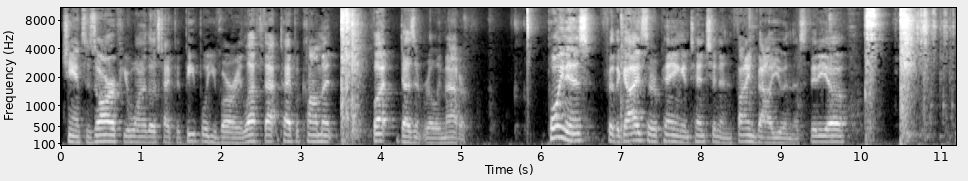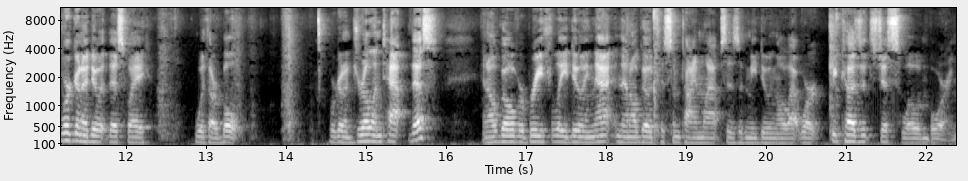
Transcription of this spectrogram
Chances are, if you're one of those type of people, you've already left that type of comment, but doesn't really matter. Point is, for the guys that are paying attention and find value in this video, we're going to do it this way with our bolt. We're going to drill and tap this and I'll go over briefly doing that, and then I'll go to some time lapses of me doing all that work because it's just slow and boring.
